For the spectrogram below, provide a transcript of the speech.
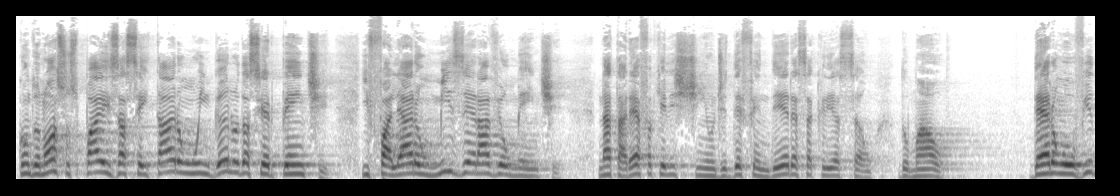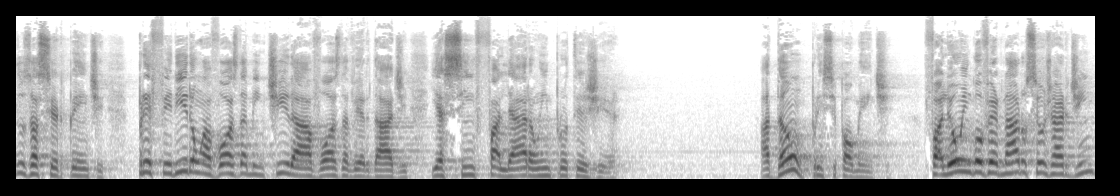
Quando nossos pais aceitaram o engano da serpente e falharam miseravelmente na tarefa que eles tinham de defender essa criação do mal, deram ouvidos à serpente, preferiram a voz da mentira à voz da verdade e assim falharam em proteger. Adão, principalmente, falhou em governar o seu jardim,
